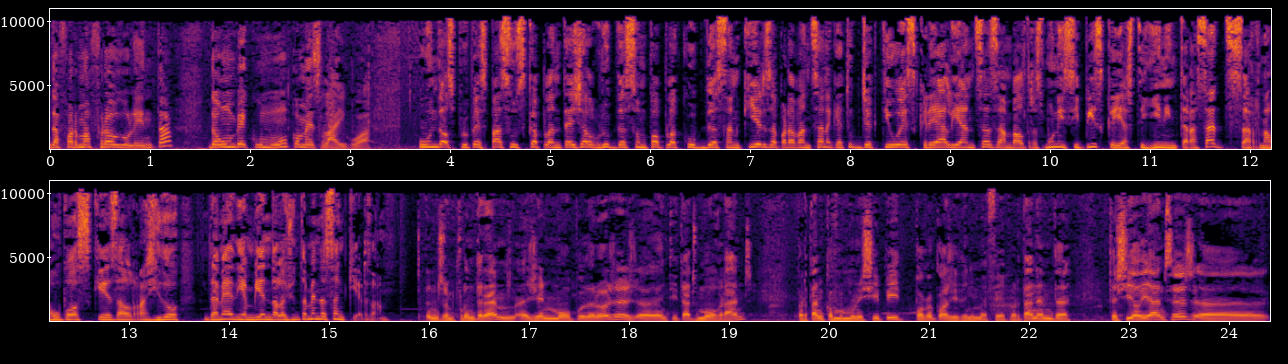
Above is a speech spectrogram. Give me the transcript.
de forma fraudulenta d'un bé comú com és l'aigua Un dels propers passos que planteja el grup de Son Poble CUP de Sant Quirze per avançar en aquest objectiu és crear aliances amb altres municipis que hi estiguin interessats. Arnau Bosch és el regidor de Medi Ambient de l'Ajuntament de Sant Quirze ens enfrontarem a gent molt poderosa, a entitats molt grans, per tant, com a municipi, poca cosa hi tenim a fer. Per tant, hem de teixir aliances, eh,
